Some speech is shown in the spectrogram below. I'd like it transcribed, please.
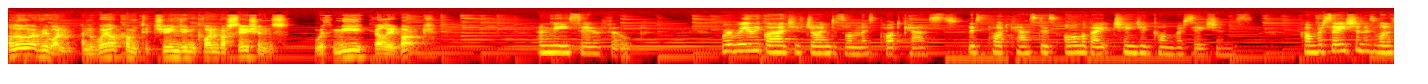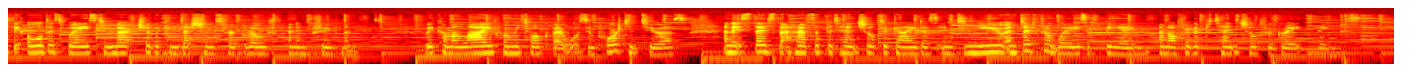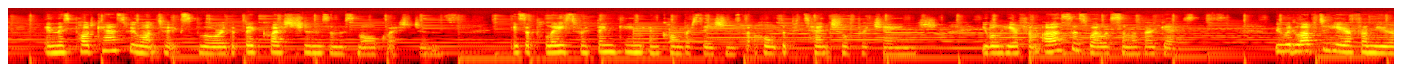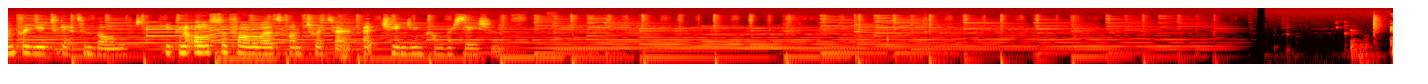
Hello, everyone, and welcome to Changing Conversations with me, Billy Burke. And me, Sarah Philp. We're really glad you've joined us on this podcast. This podcast is all about changing conversations. Conversation is one of the oldest ways to nurture the conditions for growth and improvement. We come alive when we talk about what's important to us, and it's this that has the potential to guide us into new and different ways of being and offer the potential for great things. In this podcast, we want to explore the big questions and the small questions. It's a place for thinking and conversations that hold the potential for change. You will hear from us as well as some of our guests. We would love to hear from you and for you to get involved. You can also follow us on Twitter at Changing Conversations.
